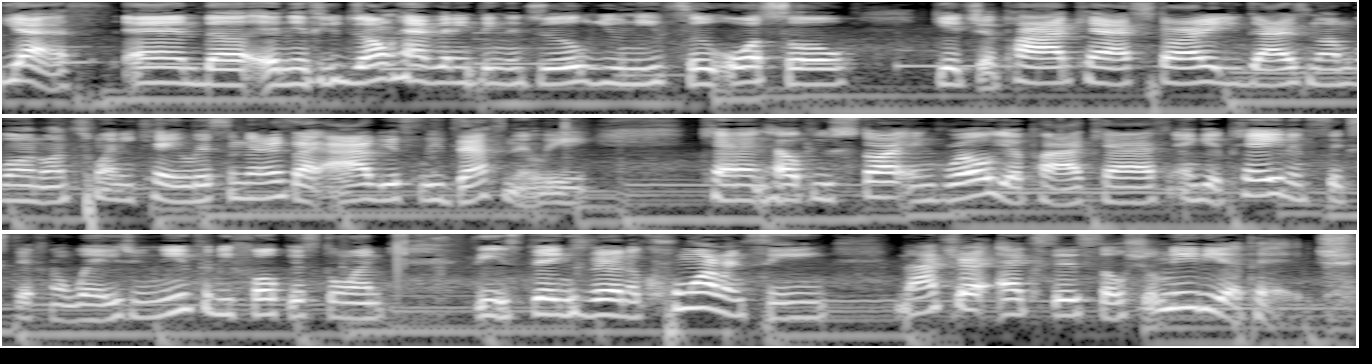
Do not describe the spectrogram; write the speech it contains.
Yes, and uh, and if you don't have anything to do, you need to also get your podcast started. You guys know I'm going on 20k listeners. I obviously definitely can help you start and grow your podcast and get paid in six different ways. You need to be focused on these things during a quarantine, not your ex's social media page.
